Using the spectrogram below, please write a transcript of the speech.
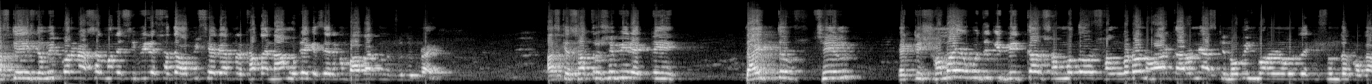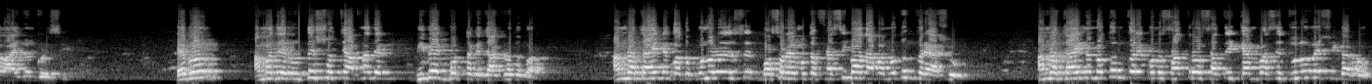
আজকে এই জমির করেন আসার মানে শিবিরের সাথে অফিসিয়ালি আপনার খাতায় নাম উঠে গেছে, এরকম ভাবার কোনো সুযোগ নাই। আজকে ছাত্র শিবির একটি দায়িত্বশীল, একটি সময় উপযোগী বিজ্ঞান সম্মত সংগঠন হওয়ার কারণে আজকে নবীন বরণের মধ্যে একটি সুন্দর প্রোগ্রাম আয়োজন করেছে। এবং আমাদের উদ্দেশ্য হচ্ছে আপনাদের বিবেক বোধটাকে জাগ্রত করা। আমরা চাই না গত পনেরো বছরের মতো ফ্যাসিবাদ আবার নতুন করে আসুক। আমরা চাই না নতুন করে কোনো ছাত্র ছাত্রী ক্যাম্পাসে জুলুমের শিকার হোক।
